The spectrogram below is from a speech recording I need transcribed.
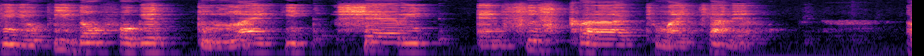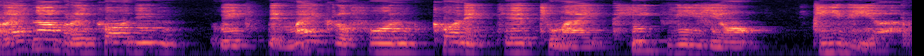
video. Please don't forget to like it, share it, and subscribe to my channel. Right now I'm recording with the microphone connected to my Hikvision PVR.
